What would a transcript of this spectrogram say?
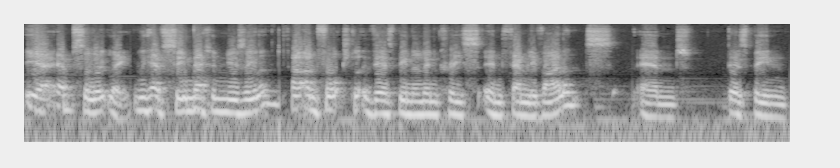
Yeah, absolutely. We have seen that in New Zealand. Uh, unfortunately, there's been an increase in family violence, and there's been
